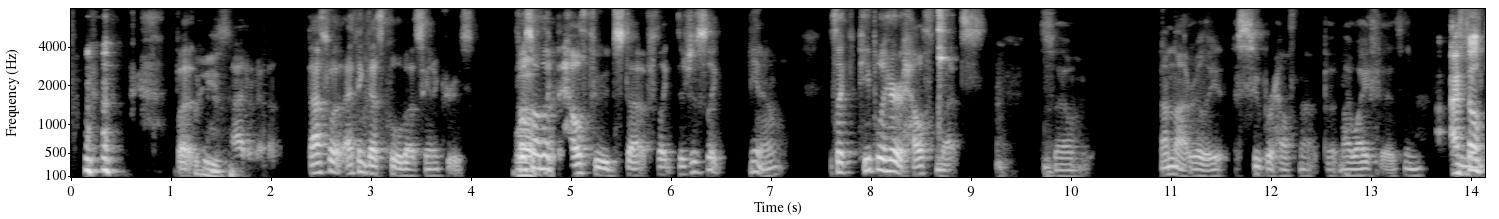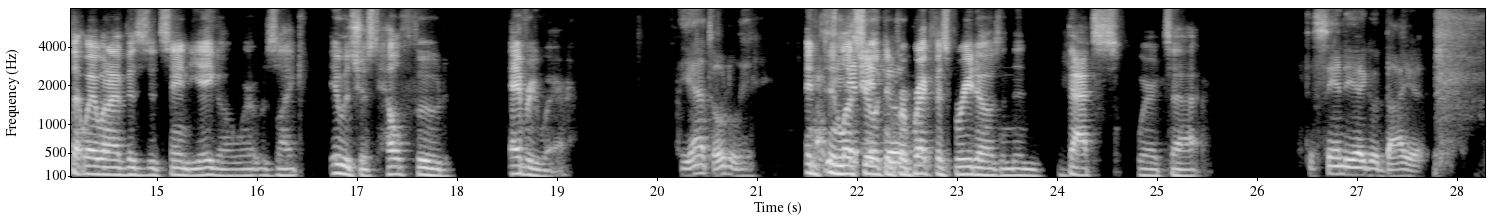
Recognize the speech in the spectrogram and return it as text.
but please. I don't know. That's what I think that's cool about Santa Cruz. Well, also like the health food stuff. Like there's just like, you know, it's like people here are health nuts. So I'm not really a super health nut, but my wife is. And I felt that way when I visited San Diego, where it was like it was just health food everywhere. Yeah, totally. And, unless you're looking for uh, breakfast burritos, and then that's where it's at. The San Diego diet.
